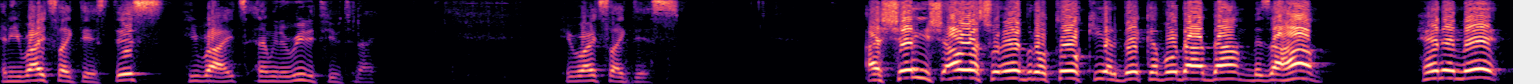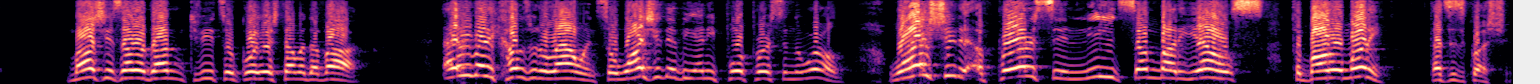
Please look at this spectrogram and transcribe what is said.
And He writes like this. This, He writes, and I'm going to read it to you tonight. He writes like this. אשר ישאל השואל בראותו כי הרבה כבוד האדם בזהב, הן אמת, מה שישאל אדם כפי צורכו יש טעם הדבר. Everybody comes with allowance, so why should there be any poor person in the world? Why should a person need somebody else to borrow money? That's his question.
